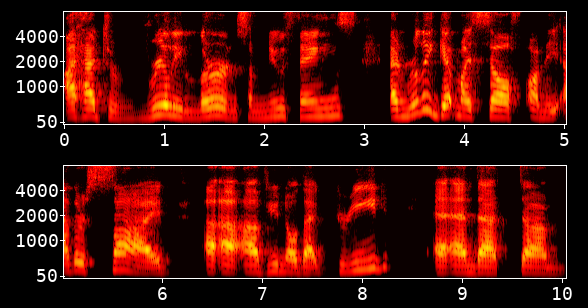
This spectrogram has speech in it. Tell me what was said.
I had to really learn some new things and really get myself on the other side uh, uh, of, you know, that greed and that um,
